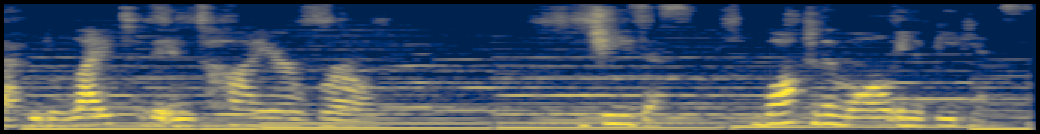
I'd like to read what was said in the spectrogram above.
that would light the entire world. Jesus walked them all in obedience,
